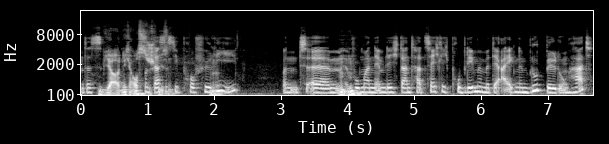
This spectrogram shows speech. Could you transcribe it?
Das, ja, nicht auszuschließen. Und das ist die Porphyrie. Ja. Und ähm, mhm. wo man nämlich dann tatsächlich Probleme mit der eigenen Blutbildung hat.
